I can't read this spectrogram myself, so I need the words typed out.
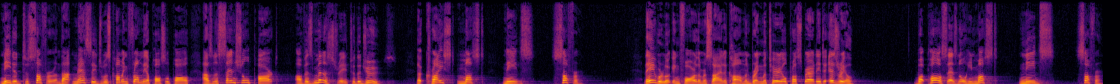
needed to suffer, and that message was coming from the Apostle Paul as an essential part of his ministry to the Jews. That Christ must needs suffer. They were looking for the Messiah to come and bring material prosperity to Israel. But Paul says, no, he must needs suffer.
